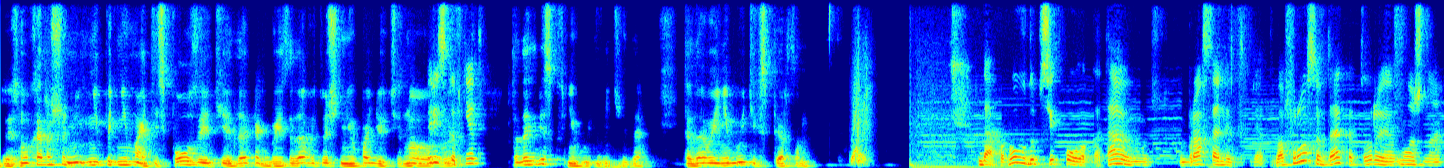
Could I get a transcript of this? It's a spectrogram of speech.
То есть, ну хорошо, не, не поднимайтесь, ползаете, да, как бы, и тогда вы точно не упадете. Но рисков нет. Тогда и рисков не будет никаких, да. Тогда вы и не будете экспертом. Да, по поводу психолога, да, мы бросали ряд вопросов, да, которые можно,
